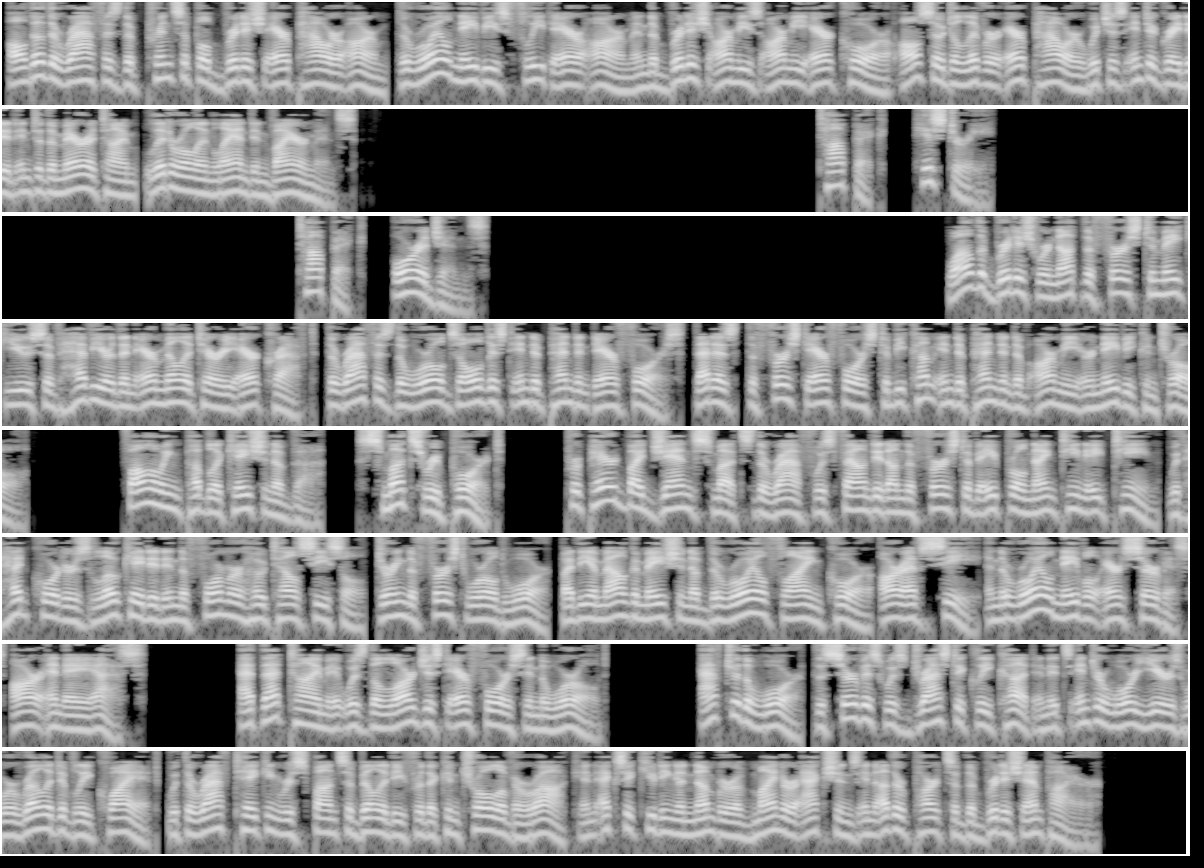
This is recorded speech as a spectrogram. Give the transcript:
Although the RAF is the principal British air power arm, the Royal Navy's Fleet Air Arm and the British Army's Army Air Corps also deliver air power which is integrated into the maritime, littoral and land environments. History. Origins. While the British were not the first to make use of heavier-than-air military aircraft, the RAF is the world's oldest independent air force, that is, the first air force to become independent of Army or Navy control. Following publication of the Smuts Report Prepared by Jan Smuts the RAF was founded on 1 April 1918, with headquarters located in the former Hotel Cecil, during the First World War, by the amalgamation of the Royal Flying Corps and the Royal Naval Air Service At that time it was the largest air force in the world. After the war, the service was drastically cut and its inter-war years were relatively quiet, with the RAF taking responsibility for the control of Iraq and executing a number of minor actions in other parts of the British Empire.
